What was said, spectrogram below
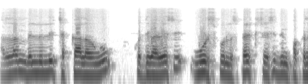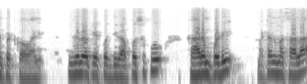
అల్లం వెల్లుల్లి చెక్క లవంగం కొద్దిగా వేసి మూడు స్పూన్లు పేస్ట్ చేసి దీన్ని పక్కన పెట్టుకోవాలి. ఇందులోకి కొద్దిగా పసుపు కారం పొడి మటన్ మసాలా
